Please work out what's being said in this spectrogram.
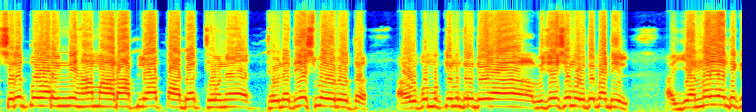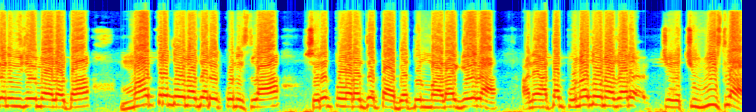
शरद पवारांनी हा माडा आपल्या ताब्यात ठेवण्या ठेवण्यात यश मिळवलं होतं. उपमुख्यमंत्री दे विजयशी मोहिते पाटील यांना या ठिकाणी विजय मिळाला होता. मात्र दोन हजार एकोणीसला शरद पवारांच्या ताब्यातून माडा गेला आणि आता पुन्हा दोन हजार चोवीसला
